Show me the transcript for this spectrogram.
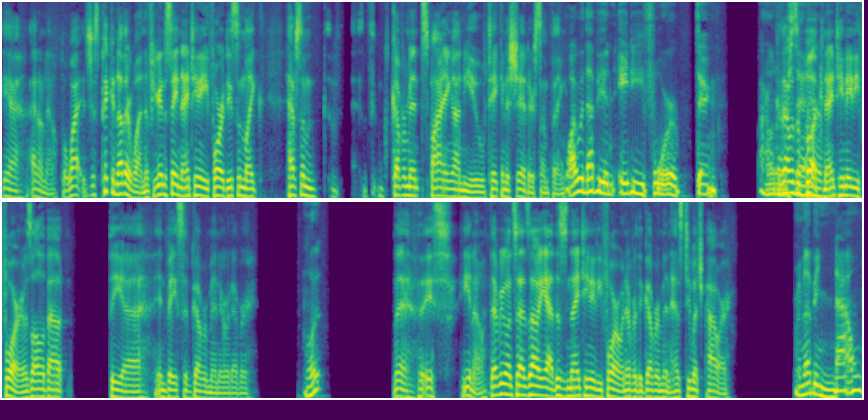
yeah, I don't know, but why? Just pick another one. If you're gonna say 1984, do some like have some government spying on you, taking a shit or something. Why would that be an eighty-four thing? I don't know. Because that was a book, 1984. It was all about the uh, invasive government or whatever. What? Eh, It's you know everyone says, "Oh yeah, this is 1984." Whenever the government has too much power. Wouldn't that be now?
